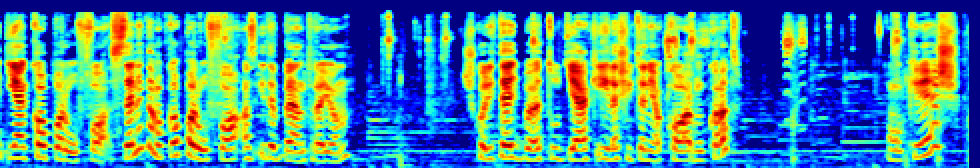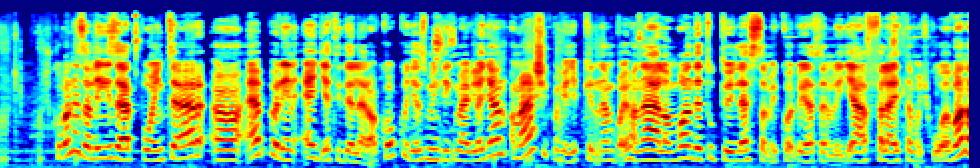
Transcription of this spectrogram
egy ilyen kaparófa. Szerintem a kaparófa az ide bentre jön. És akkor itt egyből tudják élesíteni a karmukat. Oké, és akkor van ez a laser pointer, ebből én egyet ide lerakok, hogy ez mindig meglegyen. A másik meg egyébként nem baj, ha nálam van, de tudja, hogy lesz, amikor véletlenül így elfelejtem, hogy hol van.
